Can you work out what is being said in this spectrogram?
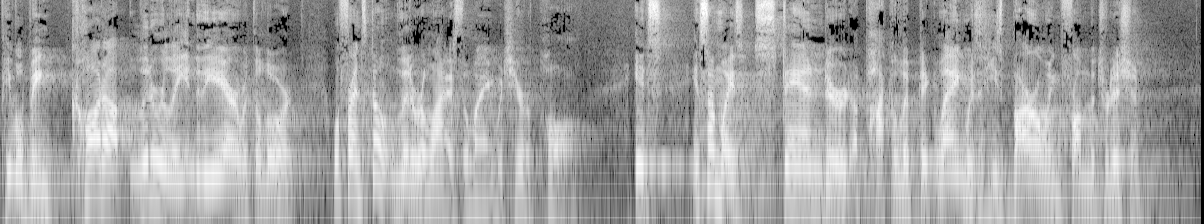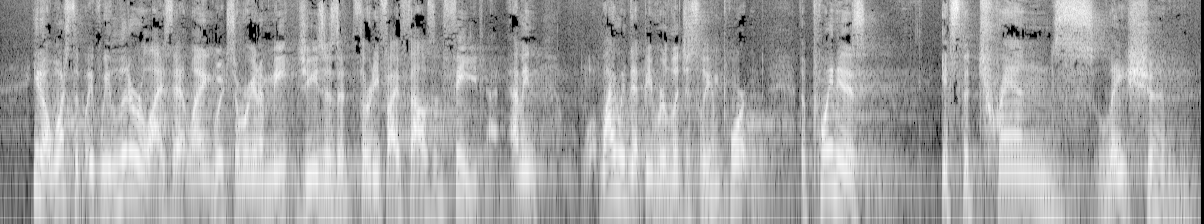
people being caught up literally into the air with the Lord. Well, friends, don't literalize the language here of Paul. It's, in some ways, standard apocalyptic language that he's borrowing from the tradition. You know, what's the, if we literalize that language, so we're going to meet Jesus at 35,000 feet, I mean, why would that be religiously important? The point is, it's the translation,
